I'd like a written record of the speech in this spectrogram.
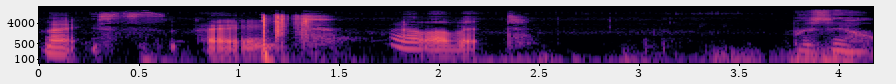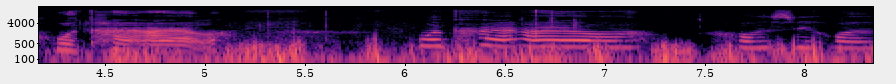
nice，right？I love it。不行，我太爱了，我太爱了，好喜欢。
